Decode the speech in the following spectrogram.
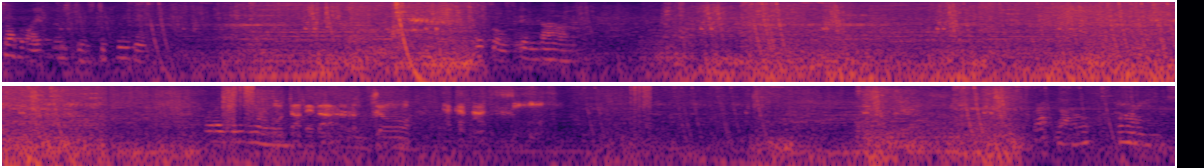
Sublight boosters depleted. Missiles inbound. Udany orange.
